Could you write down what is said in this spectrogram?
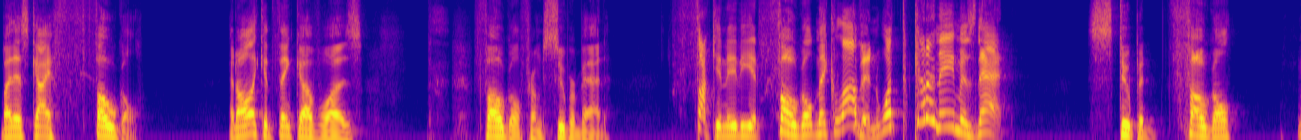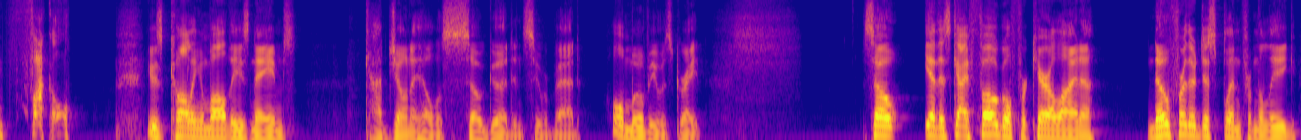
by this guy Foegele. And all I could think of was Foegele from Superbad. Fucking idiot Foegele McLovin. What kind of name is that? Stupid Foegele. Fuckle. He was calling him all these names. God, Jonah Hill was so good in Superbad. Whole movie was great. So, yeah, this guy Foegele for Carolina, no further discipline from the league.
